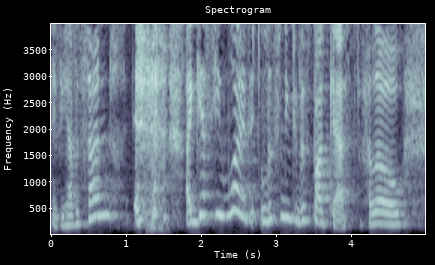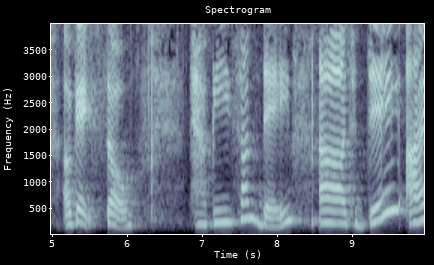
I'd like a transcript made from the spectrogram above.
if you have a son, I guess you would listening to this podcast. Hello. Okay, so happy Son's Day. Uh, today, I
